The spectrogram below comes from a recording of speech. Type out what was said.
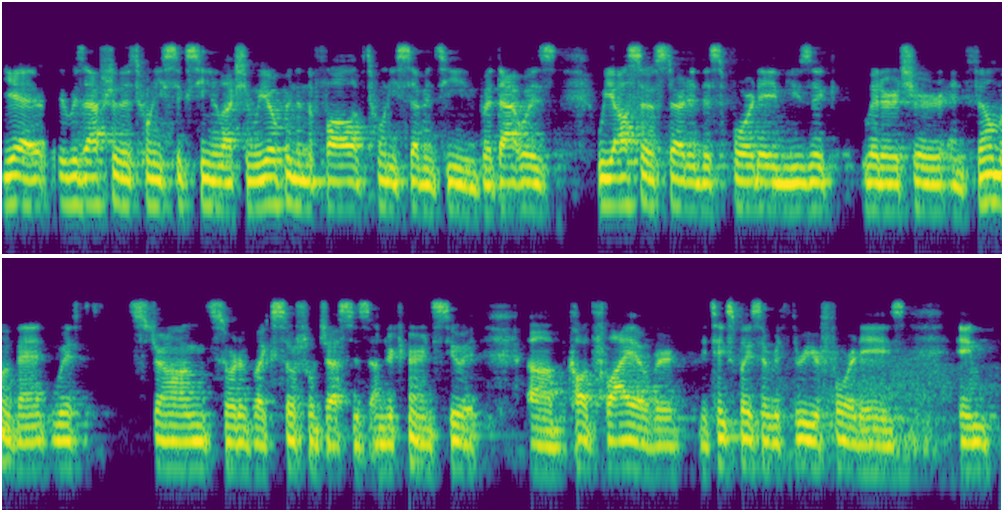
Yeah, it was after the 2016 election. We opened in the fall of 2017, but that was we also started this four-day music, literature, and film event with strong sort of like social justice undercurrents to it um, called flyover it takes place over three or four days and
